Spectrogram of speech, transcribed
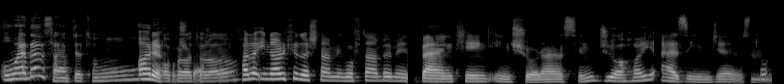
اومدن سمتتون آره اپراتورها حالا اینا رو که داشتم می‌گفتم ببین banking insurance یعنی جاهای از این جنس. تو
